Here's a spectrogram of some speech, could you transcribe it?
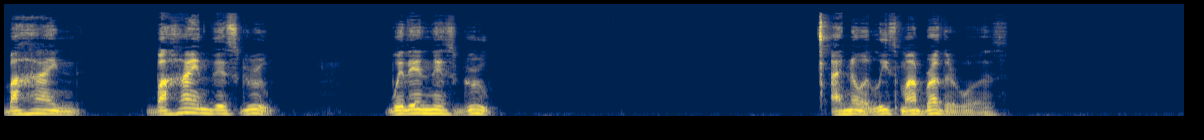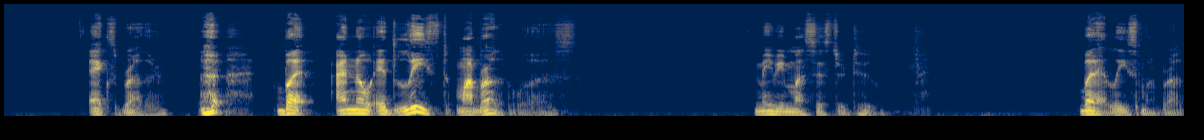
behind behind this group, within this group. I know at least my brother was. Ex-brother. but I know at least my brother was. Maybe my sister too. But at least my brother.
